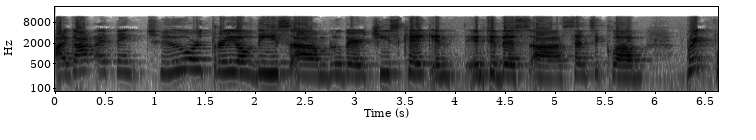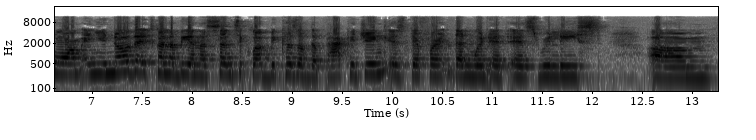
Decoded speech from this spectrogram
I got, I think, two or three of these um, blueberry cheesecake in, into this uh, Scentsy Club brick form and you know that it's going to be an Scentsy Club because of the packaging is different than when it is released um,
